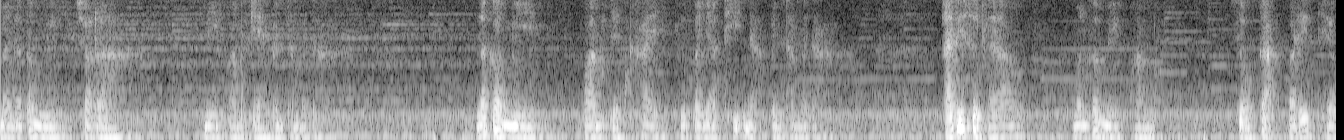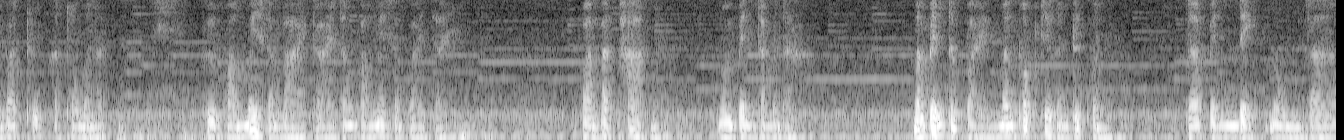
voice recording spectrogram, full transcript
มันก็ต้องมีชรา มีความแก่เป็นธรรมดา แล้วก็มีความเจ็บไข้คือปยาธิเนี่ยเป็นธรรมดา ท้ายที่สุดแล้วมันก็มีความโศกะปริเทวทุกขโทมนัส คือความไม่สบายกายทั้งความไม่สบายใจ ความพัดภาคเนี่ยมันเป็นธรรมดา มันเป็นทุกไปมันพบเจอกันทุกคน จะเป็นเด็กหนุ่มสาว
